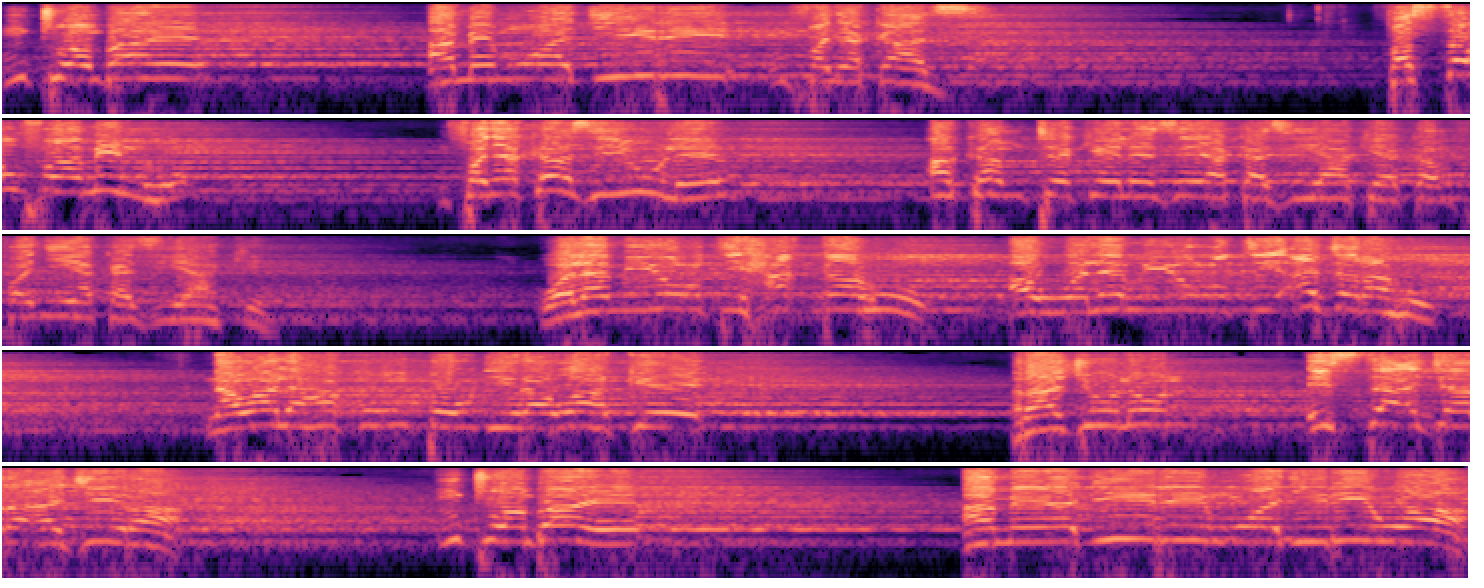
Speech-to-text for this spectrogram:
Mtu ambaye amemwajiri mfanyakazi. Fastaufa minhu mfanyakazi yule akamtekelezea kazi yake akamfanyia kazi yake. Walam yu'ti haqqahu au walam yu'ti ajrahu. Na wala hakumpa ujira wake rajulun istajara ajira. Mtu ambaye ameajiri mwajiriwa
